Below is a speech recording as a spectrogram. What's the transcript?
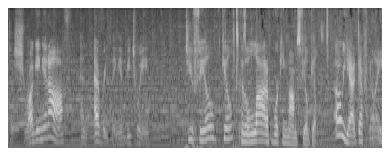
to shrugging it off and everything in between. Do you feel guilt? Because a lot of working moms feel guilt. Oh, yeah, definitely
